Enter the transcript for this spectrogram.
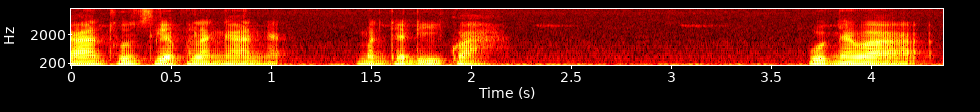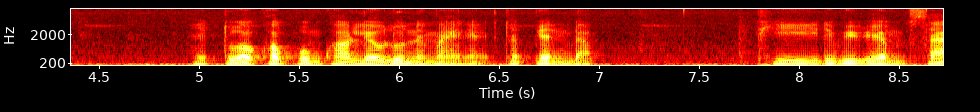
การสูญเสียพลังงานเนี่ยมันจะดีกว่าพูดง่ายว่าไอตัวควบคุมความเร็วรุ่นใหม่ๆเนี่ยจะเป็นแบบ PWM ซะ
